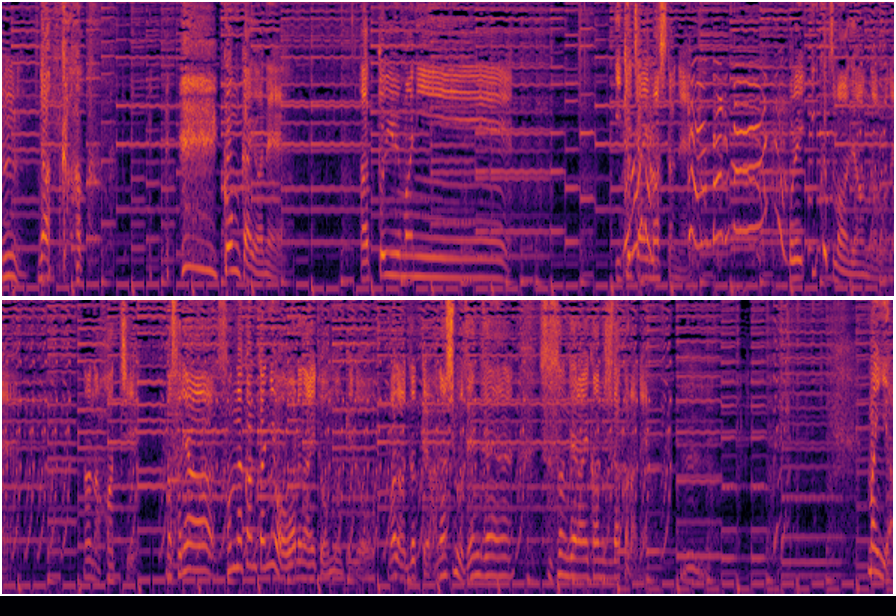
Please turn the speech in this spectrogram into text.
うん。なんか 今回はねあっという間にいけちゃいましたね。これいくつまでなんだろうね。78まあそりゃそんな簡単には終わらないとは思うけどまだだって話も全然進んでない感じだからね。うん。まあいいや。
